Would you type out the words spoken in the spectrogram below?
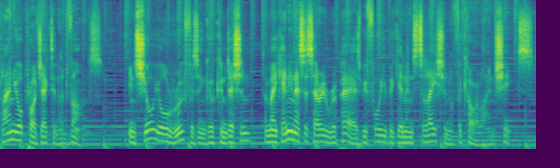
Plan your project in advance. Ensure your roof is in good condition and make any necessary repairs before you begin installation of the Coroline sheets.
